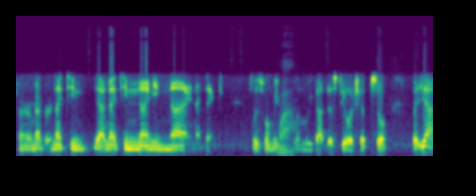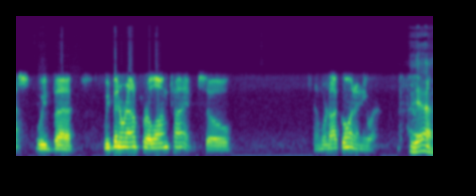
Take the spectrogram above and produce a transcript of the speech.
Trying to remember, 19 yeah, 1999, I think was when we wow. when we got this dealership. So, but yes, we've uh, we've been around for a long time. So, and we're not going anywhere. yeah.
